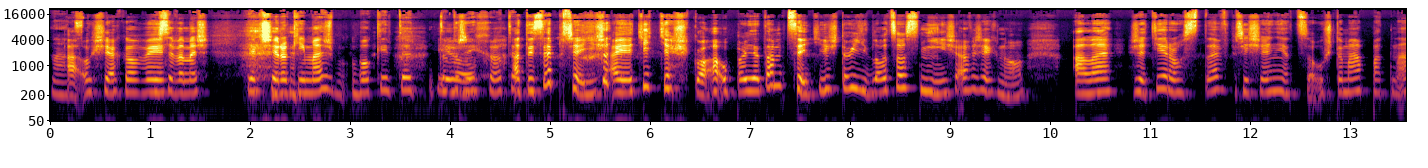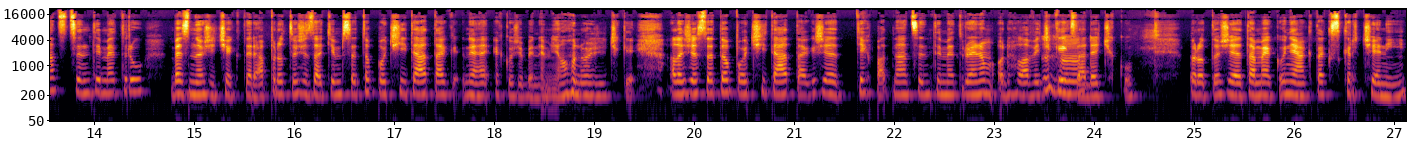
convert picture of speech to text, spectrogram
15. A už jakoby... Když si vemeš, jak široký máš boky, to, to Jo. břicho. To... A ty se přejíš a je ti těžko a úplně tam cítíš to jídlo, co sníš a všechno. Ale že ti roste v břiše něco, už to má 15 cm bez nožiček teda, protože zatím se to počítá tak, ne, jako že by nemělo nožičky, ale že se to počítá tak, že těch 15 cm je jenom od hlavičky Mhm. k zadečku, protože je tam jako nějak tak skrčený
